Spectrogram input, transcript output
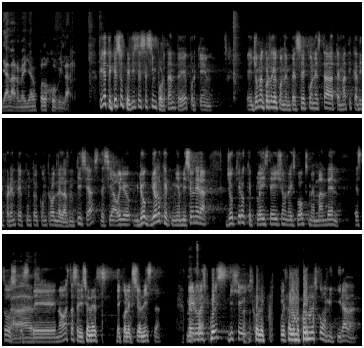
ya la armé, ya me puedo jubilar. Fíjate que eso que dices es importante, ¿eh? porque eh, yo me acuerdo que cuando empecé con esta temática diferente de punto de control de las noticias, decía, oye, yo, yo lo que mi ambición era, yo quiero que PlayStation, Xbox me manden estos, este, ¿no? Estas ediciones de coleccionista. Me Pero después dije, híjole, pues a lo mejor no es como mi tirada.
